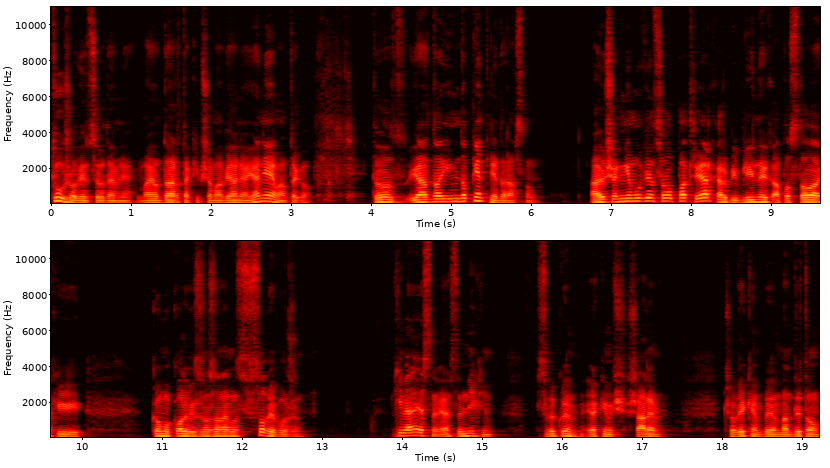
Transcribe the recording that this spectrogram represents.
dużo więcej ode mnie. Mają dar taki przemawiania. Ja nie mam tego. To ja no, im dopiętnie dorastam. A już nie mówiąc o patriarchach biblijnych, apostołach i komukolwiek związanemu z Słowie Bożym. Kim ja jestem? Ja jestem nikim. Zwykłym, jakimś szarym człowiekiem, byłem bandytą,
